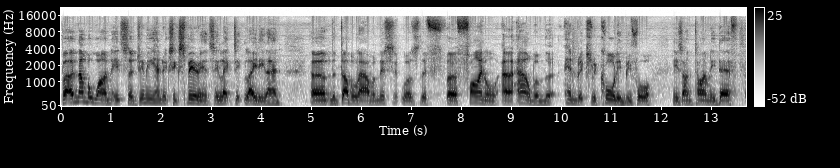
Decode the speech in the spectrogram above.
But at number one, it's a Jimi Hendrix Experience, Electric Ladyland um, the double album. This was the uh, final uh, album that Hendrix recorded before his untimely death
